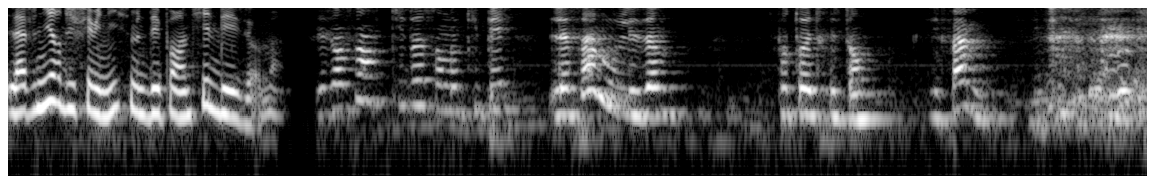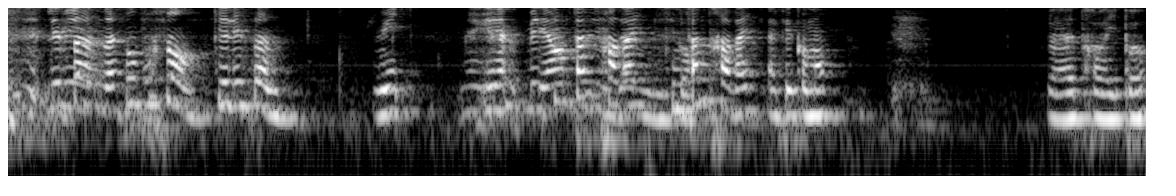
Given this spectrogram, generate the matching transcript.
L'avenir du féminisme dépend-il des hommes? Les enfants, qui doit s'en occuper? Les femmes ou les hommes? Pour toi, Tristan. Les femmes. Les femmes, à 100%, que les femmes. Oui. Mais, si une femme travaille, si une femme travaille, elle fait comment? Bah, elle travaille pas.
